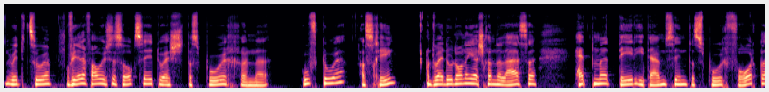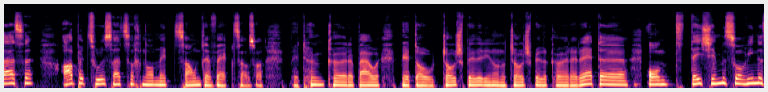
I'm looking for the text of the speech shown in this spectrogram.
wieder zu. Auf jeden Fall ist es so gewesen, du hast das Buch können auftun als Kind. Und wenn du noch nicht hast können lesen hat man dir in dem Sinn das Buch vorgelesen, aber zusätzlich noch mit Soundeffekten, also mit Hunden hören, bauen, mit auch Schauspielerinnen und Schauspieler hören, reden. Und das ist immer so wie ein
